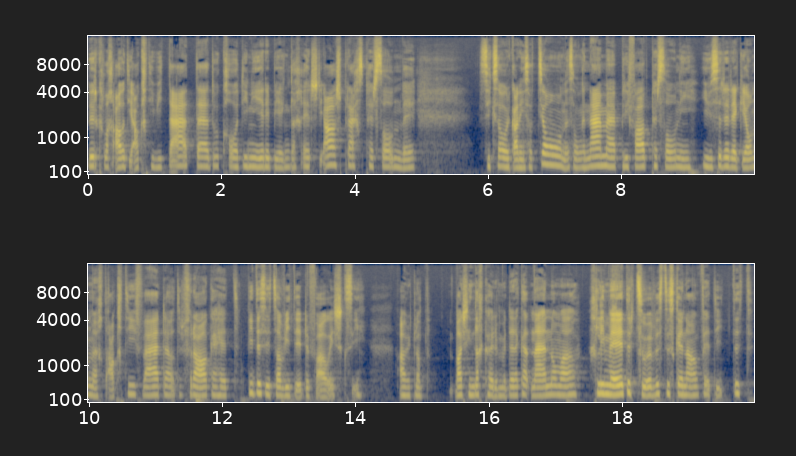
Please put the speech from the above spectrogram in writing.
wirklich all die Aktivitäten koordiniere. Ich bin eigentlich erste Ansprechperson, wenn sei es eine Organisation, ein Unternehmen, eine Privatperson in unserer Region möchte aktiv werden oder Fragen hat, wie das jetzt auch wieder der Fall war. Aber ich glaube, wahrscheinlich hören wir dann noch mal ein bisschen mehr dazu, was das genau bedeutet.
